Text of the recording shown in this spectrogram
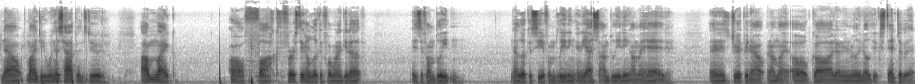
Now, mind you, when this happens, dude, I'm like, oh fuck. The first thing I'm looking for when I get up is if I'm bleeding. And I look and see if I'm bleeding, and yes, I'm bleeding on my head. And it's dripping out, and I'm like, oh god, I didn't really know the extent of it.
